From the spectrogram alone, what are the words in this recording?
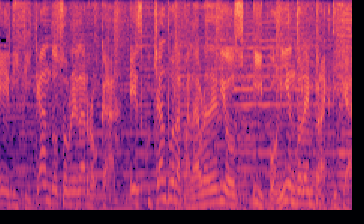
edificando sobre la roca, escuchando la palabra de Dios y poniéndola en práctica.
